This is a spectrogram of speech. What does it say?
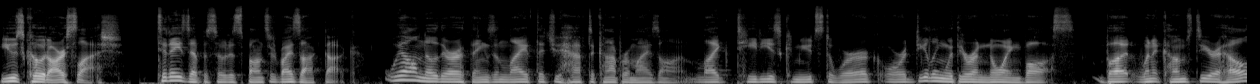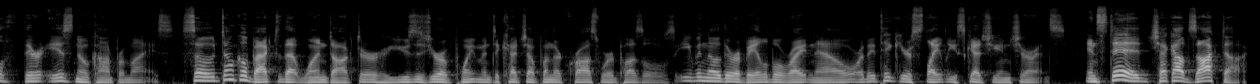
Use code R slash. Today's episode is sponsored by ZocDoc. We all know there are things in life that you have to compromise on, like tedious commutes to work or dealing with your annoying boss. But when it comes to your health, there is no compromise. So don't go back to that one doctor who uses your appointment to catch up on their crossword puzzles, even though they're available right now or they take your slightly sketchy insurance. Instead, check out ZocDoc,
